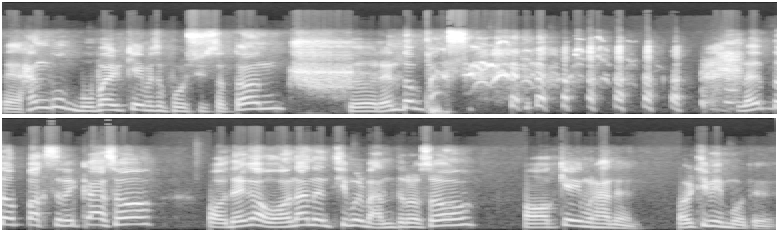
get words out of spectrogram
네, 한국 모바일 게임에서 볼 수 있었던 그 랜덤 박스 랜덤 박스를 까서 어, 내가 원하는 팀을 만들어서 어, 게임을 하는 Ultimate 모드.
